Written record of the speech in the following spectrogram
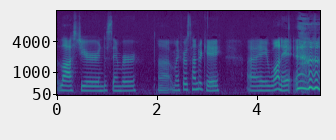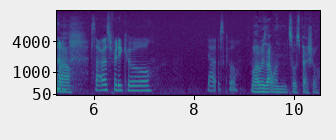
Last year in December, uh, my first hundred k, I won it. Wow. so that was pretty cool. Yeah, that was cool. Why was that one so special?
